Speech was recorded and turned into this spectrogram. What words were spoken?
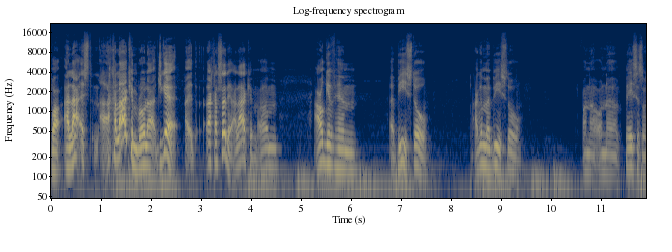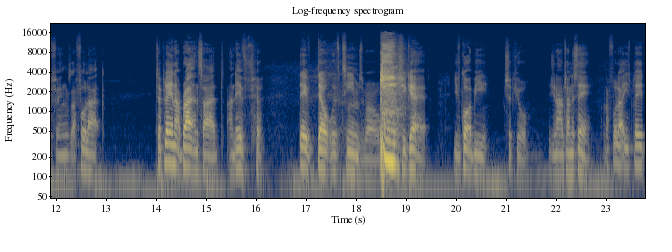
But I like like I like him, bro. Like, do you get? I, like I said it, I like him. Um, I'll give him a B still. I give him a B still. On the on the basis of things, I feel like to play in that Brighton side, and they've they've dealt with teams, bro. You get it, you've got to be secure. You know what I'm trying to say? And I feel like he's played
